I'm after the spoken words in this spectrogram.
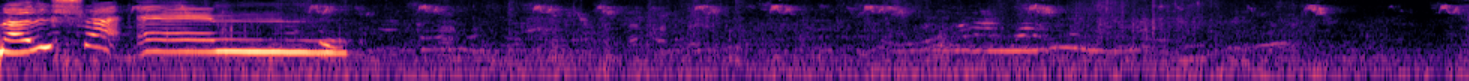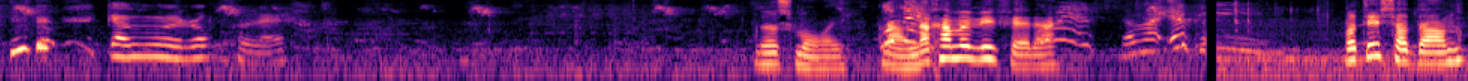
Muizen en... Ik heb hem erop gelegd. Dat is mooi. Nou, dan gaan we weer verder. Ja, maar ik... Wat is dat dan?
